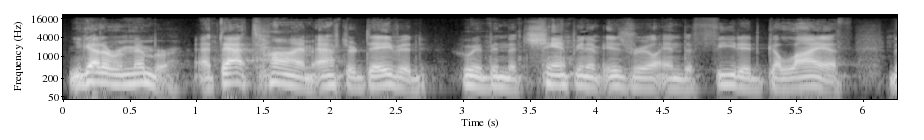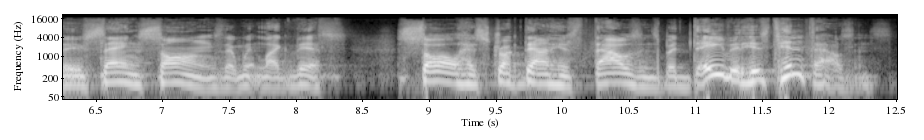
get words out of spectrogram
You got to remember, at that time, after David, who had been the champion of Israel and defeated Goliath, they sang songs that went like this Saul has struck down his thousands, but David his ten thousands.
